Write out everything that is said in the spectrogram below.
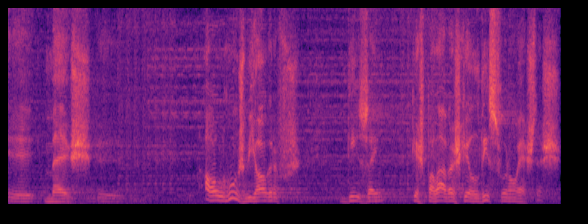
eh, mas eh, alguns biógrafos dizem que as palavras que ele disse foram estas.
